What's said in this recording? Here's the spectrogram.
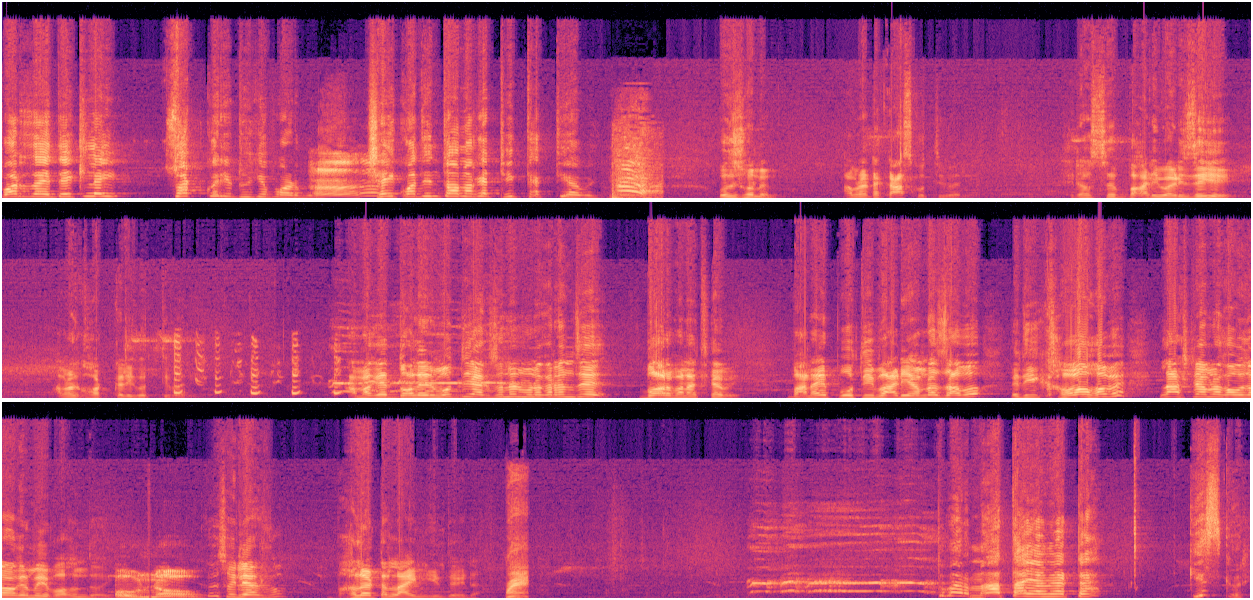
পর্যায়ে দেখলেই চট করে ঢুকে পড়বে। সেই কদিন তো আমাকে ঠিক থাকতে হবে। বলছি শোনেন আমরা একটা কাজ করতে পারি। সেটা হচ্ছে বাড়ি বাড়ি যেয়ে আমরা ঘটকালি করতে পারি। আমাকে দলের মধ্যে একজনের মনে করেন যে বর বানাতে হবে। বানায় প্রতি বাড়ি আমরা যাব এদিকে খাওয়াও হবে লাস্টে আমরা কবে যে আমাদের মেয়ে পছন্দ হই চলে আসব। ভালো একটা লাইন কিন্তু এটা। তোমার মাথায় আমি একটা কিস করি।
